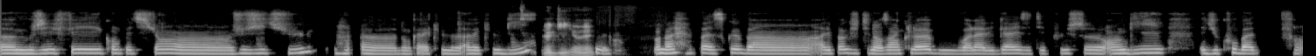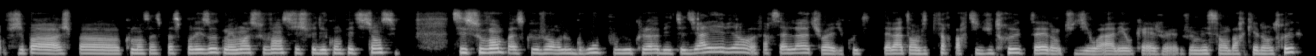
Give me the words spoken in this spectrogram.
Euh, j'ai fait compétition en jiu-jitsu, euh, donc avec le, avec le gi. Le Guy, oui. Ouais, parce que ben à l'époque j'étais dans un club où voilà les gars ils étaient plus euh, en gui et du coup bah enfin je sais pas je sais pas comment ça se passe pour les autres mais moi souvent si je fais des compétitions c'est souvent parce que genre le groupe ou le club il te dit allez viens on va faire celle-là tu vois et du coup t'es là t'as envie de faire partie du truc donc tu dis ouais allez ok je vais, je vais me laisser embarquer dans le truc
